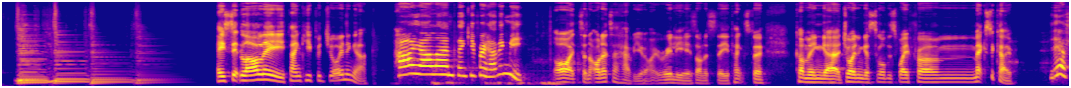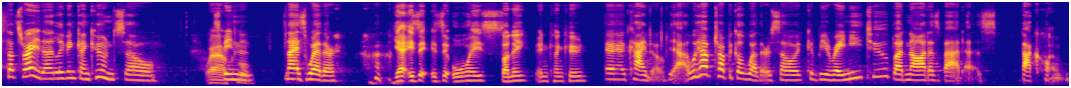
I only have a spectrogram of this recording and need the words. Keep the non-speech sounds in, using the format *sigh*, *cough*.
Hey, Citlali, thank you for joining us. Hi, Alan. Thank you for having me. Oh, it's an honor to have you. It really is, honestly. Thanks for coming, uh, joining us all this way from Mexico. Yes, that's right. I live in Cancun, so Wow, it's been cool. nice weather. Yeah, is it is it always sunny in Cancun? Uh, kind of, yeah. We have tropical weather, so it could be rainy too, but not as bad as back home.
